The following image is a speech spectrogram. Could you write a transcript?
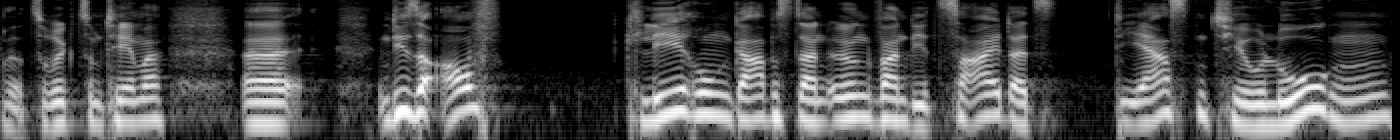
Also zurück zum Thema. Äh, in dieser Aufklärung gab es dann irgendwann die Zeit, als die ersten Theologen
